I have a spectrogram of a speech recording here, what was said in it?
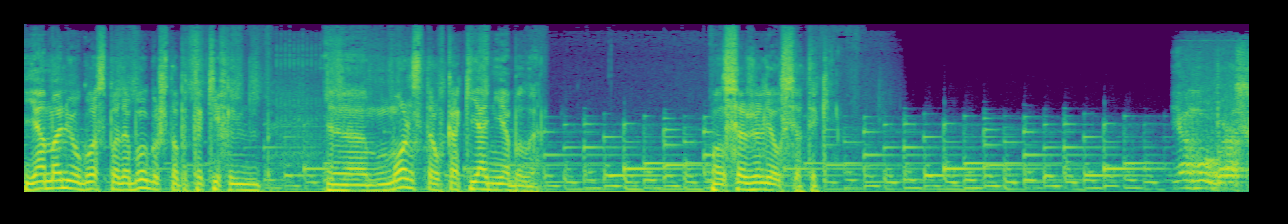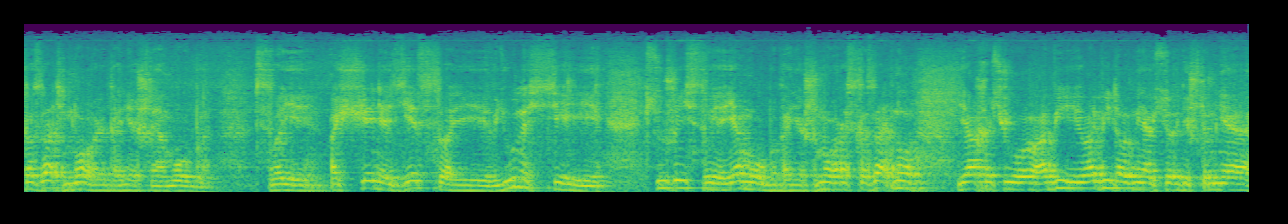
Я молю Господа Богу, чтобы таких э, монстров, как я, не было. Он сожалел все-таки. Я мог бы рассказать многое, конечно, я мог бы свои ощущения с детства и в юности, и всю жизнь свою я мог бы, конечно, много рассказать, но я хочу, оби, обида у меня все-таки, что меня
